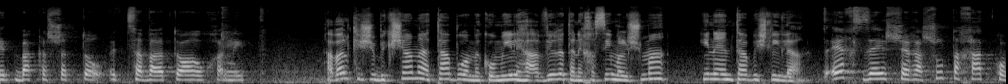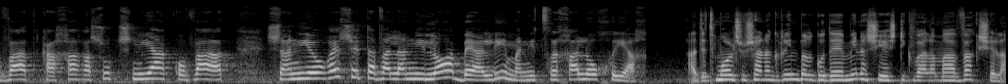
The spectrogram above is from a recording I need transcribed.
את בקשתו, את צוואתו הרוחנית. אבל כשביקשה מהטאבו המקומי להעביר את הנכסים על שמה, היא נהנתה בשלילה. איך זה שרשות אחת קובעת ככה, רשות שנייה קובעת שאני יורשת אבל אני לא הבעלים, אני צריכה להוכיח. עד אתמול שושנה גרינברג עוד האמינה שיש תקווה למאבק שלה.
